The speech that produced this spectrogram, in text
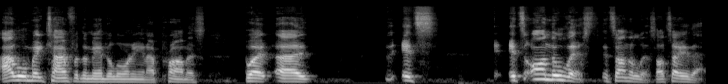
I will make time for the Mandalorian, I promise. But uh, it's it's on the list. It's on the list. I'll tell you that.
